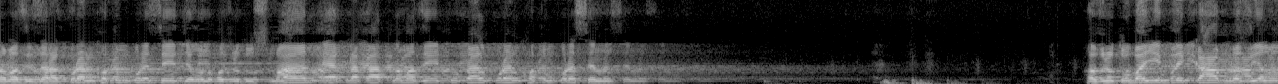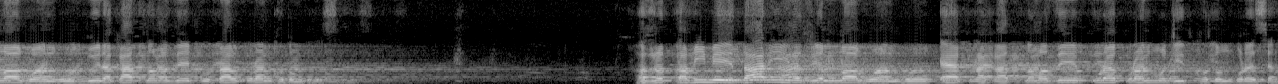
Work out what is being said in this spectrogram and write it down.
নামাজে যারা কোরআন খতম করেছে, যেমন হজরত উসমান, এক রাকাত নামাজে টোটাল কোরআন খতম করেছেন। হজরত উবাই ইবনে কাব রাদিয়াল্লাহু আনহু দুই রাকাত নামাজে টোটাল কোরআন খতম হযরত তামিমে দারি রাদিয়াল্লাহু আনহু এক রাকাত নামাজে কোরআন মজিদ খতম করেছেন।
